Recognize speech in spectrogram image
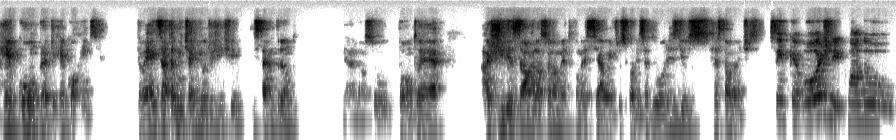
recompra, de recorrência. Então é exatamente aí onde a gente está entrando. Né? Nosso ponto é agilizar o relacionamento comercial entre os fornecedores e os restaurantes. Sim, porque hoje, quando o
